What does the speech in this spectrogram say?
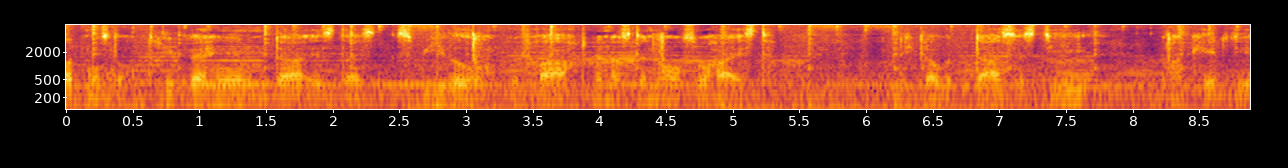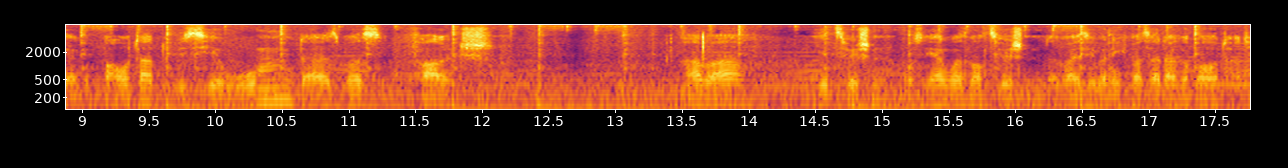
Dort muss doch ein Triebwerk hängen und da ist das Swivel gefragt, wenn das denn auch so heißt. Und ich glaube, das ist die Rakete, die er gebaut hat. Bis hier oben, da ist was falsch. Aber hier zwischen, muss irgendwas noch zwischen. Da weiß ich aber nicht, was er da gebaut hat.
